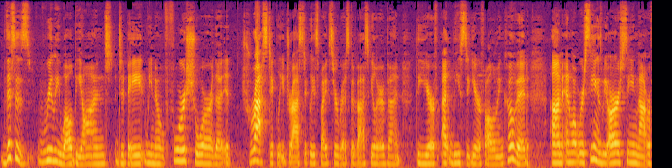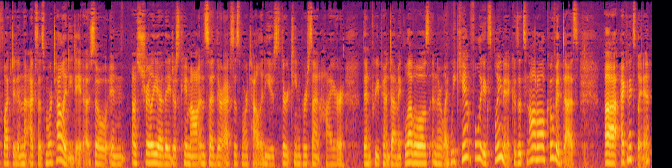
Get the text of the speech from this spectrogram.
this is really well beyond debate. We know for sure that it drastically, drastically spikes your risk of vascular event the year, at least a year following COVID. Um, and what we're seeing is we are seeing that reflected in the excess mortality data. So in Australia, they just came out and said their excess mortality is 13% higher than pre pandemic levels. And they're like, we can't fully explain it because it's not all COVID does. Uh, I can explain it.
